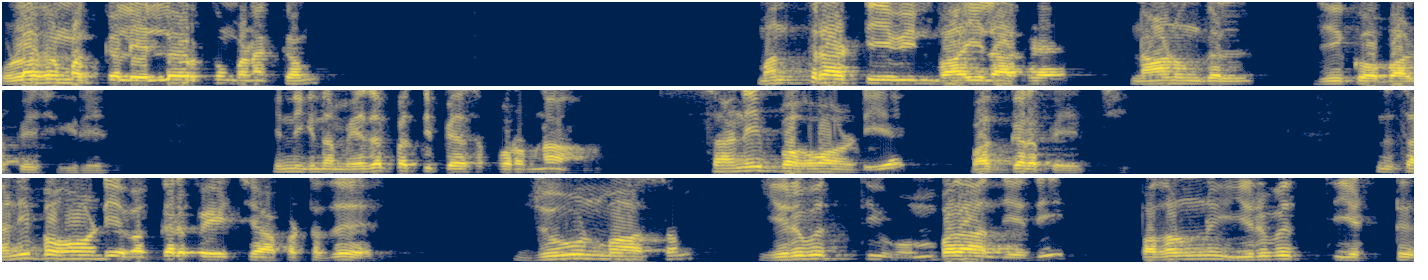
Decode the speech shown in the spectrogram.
உலக மக்கள் எல்லோருக்கும் வணக்கம். மந்த்ரா டிவியின் வாயிலாக நான் உங்கள் ஜி கோபால் பேசுகிறேன். இன்னைக்கு நம்ம எதை பத்தி பேச போறோம்னா சனி பகவானுடைய வக்கர பயிற்சி. இந்த சனி பகவானுடைய வக்கர பயிற்சி ஆப்பட்டது ஜூன் மாசம் இருபத்தி ஒன்பதாம் தேதி பதினொன்று இருபத்தி எட்டு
